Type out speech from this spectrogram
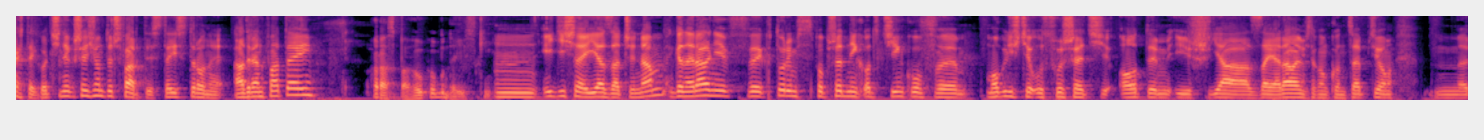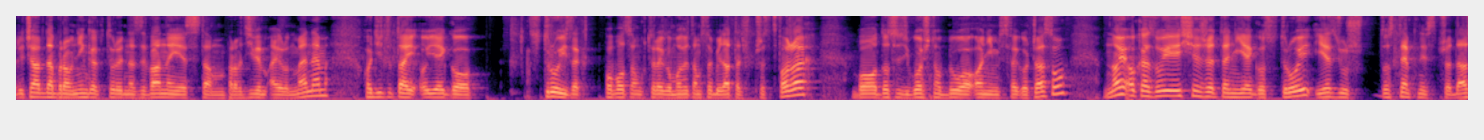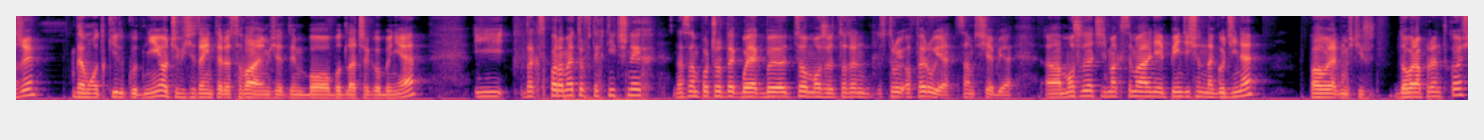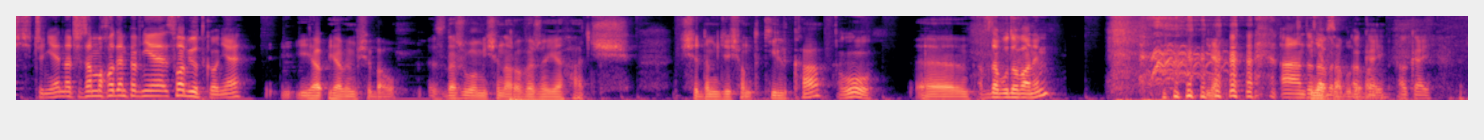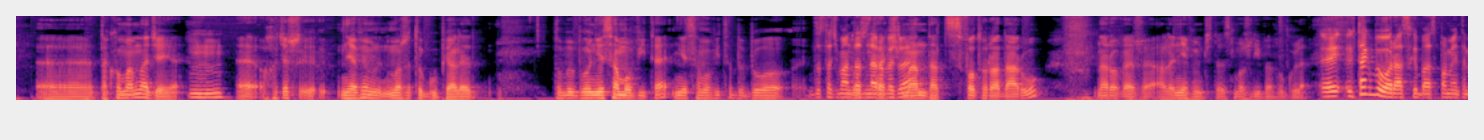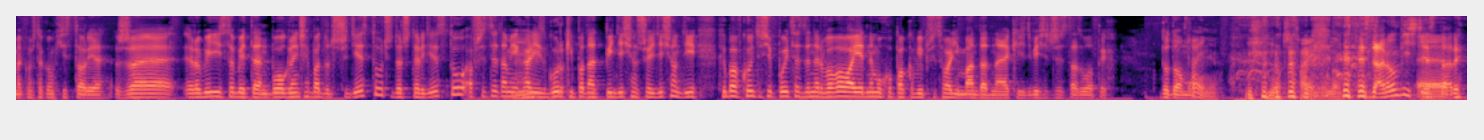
Hechtek, odcinek 64. Z tej strony Adrian Patej. Oraz Paweł Pobudejski. Mm, I dzisiaj ja zaczynam. Generalnie w którymś z poprzednich odcinków e, mogliście usłyszeć o tym, iż ja zajarałem się taką koncepcją mm, Richarda Browninga, który nazywany jest tam prawdziwym Ironmanem. Chodzi tutaj o jego strój, za pomocą którego może tam sobie latać w przestworzach, bo dosyć głośno było o nim swego czasu. No i okazuje się, że ten jego strój jest już dostępny w sprzedaży. Tam od kilku dni. Oczywiście zainteresowałem się tym, bo, bo dlaczego by nie. I tak z parametrów technicznych na sam początek, bo jakby co może, co ten strój oferuje sam z siebie. A może lecieć maksymalnie 50 na godzinę. Paweł, jak myślisz, dobra prędkość, czy nie? Znaczy samochodem pewnie słabiutko, nie? Ja, ja bym się bał. Zdarzyło mi się na rowerze jechać 70 kilka. Uuu. E, A w zabudowanym? nie, A, no to Nie w dobra, zabudowanym. okej, okej. E, taką mam nadzieję. Mhm. E, chociaż e, nie wiem, może to głupie, ale to by było niesamowite. Niesamowite by było Dostać mandat dostać na rowerze? mandat z fotoradaru na rowerze, ale nie wiem, czy to jest możliwe w ogóle. E, tak było raz chyba, pamiętam jakąś taką historię, że robili sobie ten, było ograniczenie chyba do 30 czy do 40, a wszyscy tam jechali z górki ponad 50-60 i chyba w końcu się policja zdenerwowała, jednemu chłopakowi przysłali mandat na jakieś 200-300 zł do domu. Fajnie. Znaczy fajnie, no. Zarąbiście, E, stary.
